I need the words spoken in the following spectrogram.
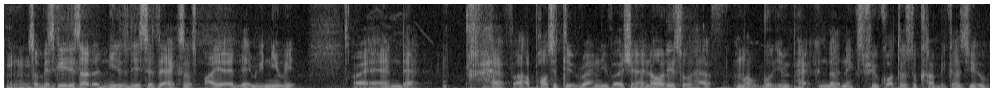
Mhm. So basically, these are the new leases that expire and they renew it, right? And that have a positive rent reversion, and all this will have you know good impact in the next few quarters to come because you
